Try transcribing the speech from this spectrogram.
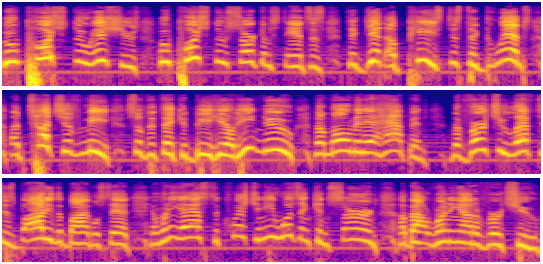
who pushed through issues, who pushed through circumstances to get a piece, just a glimpse, a touch of me so that they could be healed. He knew the moment it happened. The virtue left his body, the Bible said. And when he asked the question, he wasn't concerned about running out of virtue.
